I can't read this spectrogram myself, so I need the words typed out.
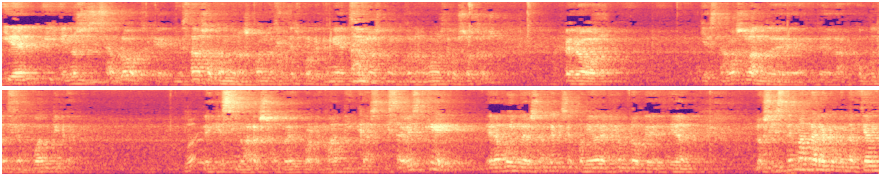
Y, no sé si se habló, que me estaba saltando unas cuantas veces porque tenía charlas con, con algunos de vosotros, pero y estamos hablando de, de la computación cuántica de que se iba a resolver problemáticas. Y sabéis que era muy interesante que se ponía un ejemplo que decían, los sistemas de recomendación,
